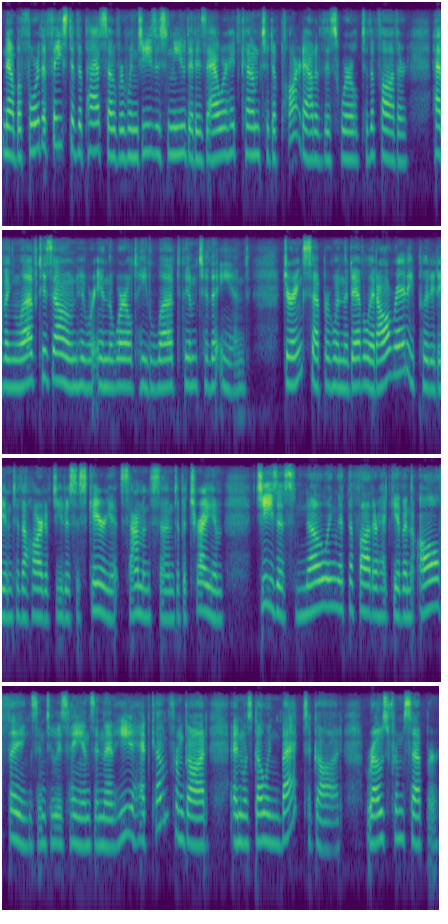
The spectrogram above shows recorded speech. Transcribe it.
Now, before the feast of the Passover, when Jesus knew that his hour had come to depart out of this world to the Father, having loved his own who were in the world, he loved them to the end. During supper, when the devil had already put it into the heart of Judas Iscariot, Simon's son, to betray him, Jesus, knowing that the Father had given all things into his hands and that he had come from God and was going back to God, rose from supper.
